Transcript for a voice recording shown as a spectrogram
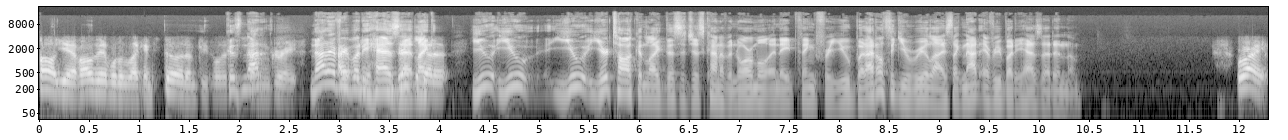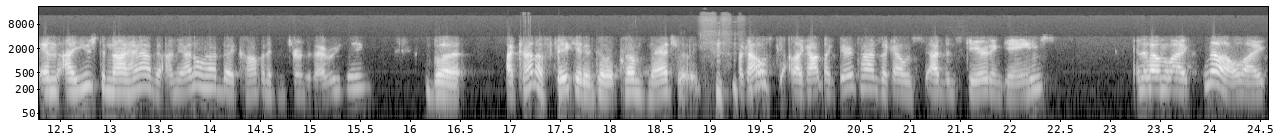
Oh yeah, if I was able to like instill it in people, because not great. Not everybody I, has that. Like gotta, you, you, you, you're talking like this is just kind of a normal innate thing for you, but I don't think you realize like not everybody has that in them. Right, and I used to not have it. I mean, I don't have that confidence in terms of everything, but I kind of fake it until it comes naturally. like I was like I like there are times like I was I've been scared in games, and then I'm like no like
